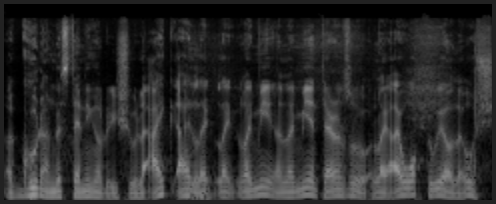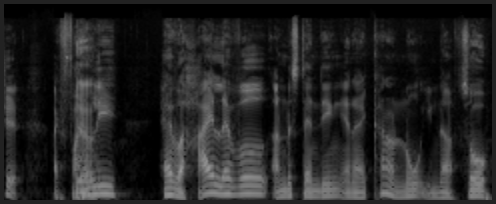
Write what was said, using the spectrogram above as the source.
a good understanding of the issue. Like I, I Hmm. like like like me like me and Terrence who like I walked away, I was like, oh shit, I finally have a high level understanding and I kind of know enough. So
